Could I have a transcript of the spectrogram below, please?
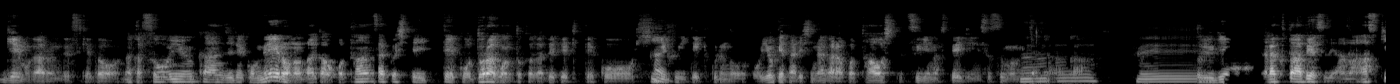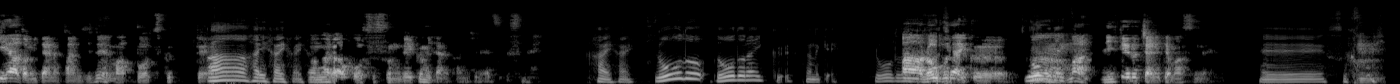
ゲームがあるんですけど、なんかそういう感じで、こう、迷路の中をこう探索していって、こう、ドラゴンとかが出てきて、こう、火はい吹いてくるのをこう避けたりしながら、こう、倒して次のステージに進むみたいな、なんか。そういうゲーム、キャラクターベースで、あの、アスキーアートみたいな感じでマップを作って、ああ、はいはいはい。その中をこう進んでいくみたいな感じのやつですね。はいはい。ロード、ロードライク？なんだっけ？ロードライク？ああ、ローグライク。ローグライクうん、まあ、似てるっちゃ似てますね。へえすごいなうん。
